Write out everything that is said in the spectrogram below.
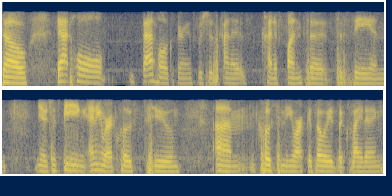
So that whole that whole experience was just kind of kind of fun to to see and you know, just being anywhere close to um close to New York is always exciting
